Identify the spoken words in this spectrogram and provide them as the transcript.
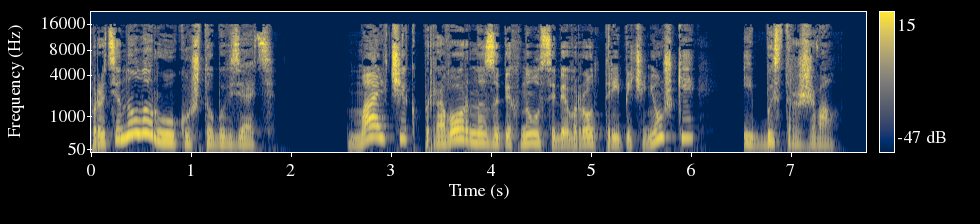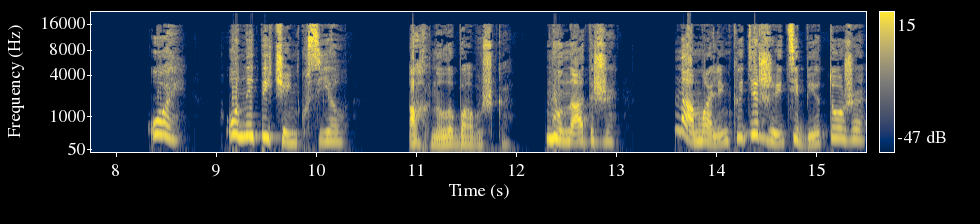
Протянула руку, чтобы взять. Мальчик проворно запихнул себе в рот три печенюшки и быстро жевал. «Ой, он и печеньку съел!» — ахнула бабушка. «Ну надо же! «На, маленькая, держи, тебе тоже!»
